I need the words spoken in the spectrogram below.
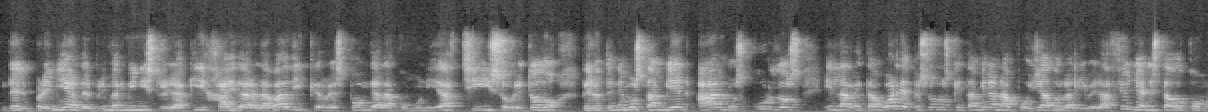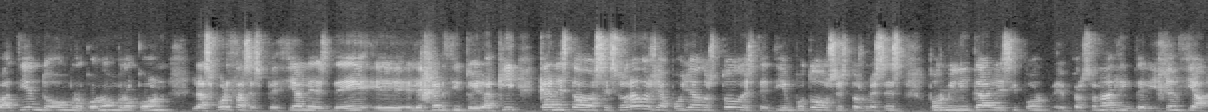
del premier, del primer ministro iraquí, Haidar al-Abadi, que responde a la comunidad chií sobre todo, pero tenemos también a los kurdos en la retaguardia, que son los que también han apoyado la liberación y han estado combatiendo hombro con hombro con las fuerzas especiales del de, eh, ejército iraquí, que han estado asesorados y apoyados todo este tiempo, todos estos meses, por militares y por eh, personal de inteligencia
